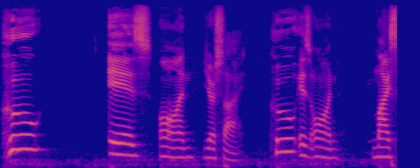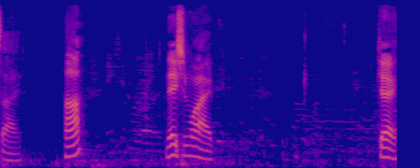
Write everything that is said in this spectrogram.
who is on your side? Who is on my side? Huh? Nationwide. Nationwide. Okay.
